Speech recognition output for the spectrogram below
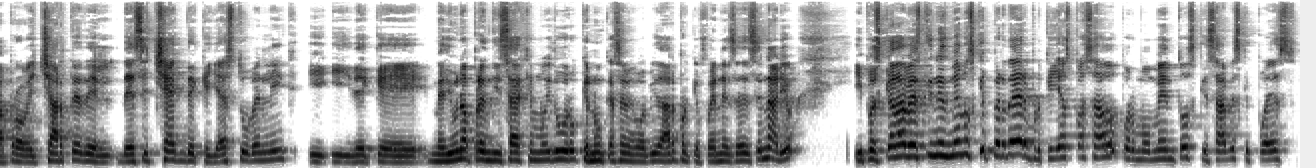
aprovecharte de ese check de que ya estuve en Link y, y, de que me dio un aprendizaje muy duro que nunca se me va a olvidar porque fue en ese escenario. Y pues cada vez tienes menos que perder porque ya has pasado por momentos que sabes que puedes,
